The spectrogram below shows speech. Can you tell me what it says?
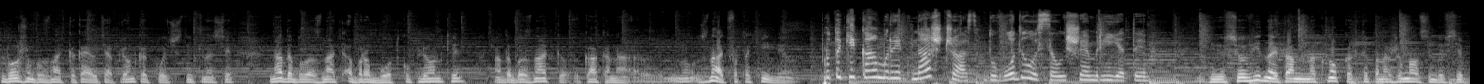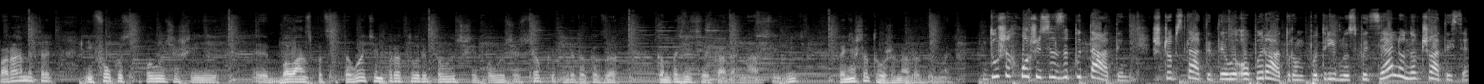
ты должен был знать, какая у тебя пленка, какой чувствительности. Надо было знать обработку пленки, надо было знать, как она, ну, знать фотохимию. Про такі камери, як в наш час, доводилося лише мріяти. Тебе все видно, и там на кнопках ты понажимал себе все параметры, и фокус получишь, и э, баланс по цветовой температуре получишь, и получишь все, тебе только за композицией кадра надо следить. Конечно, тоже надо думать. Дуже хочеться запитати, щоб стати телеоператором, потрібно спеціально навчатися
